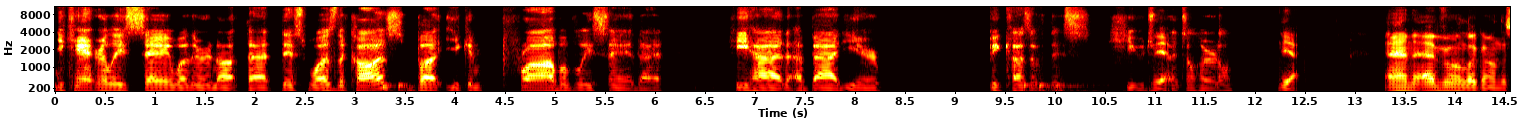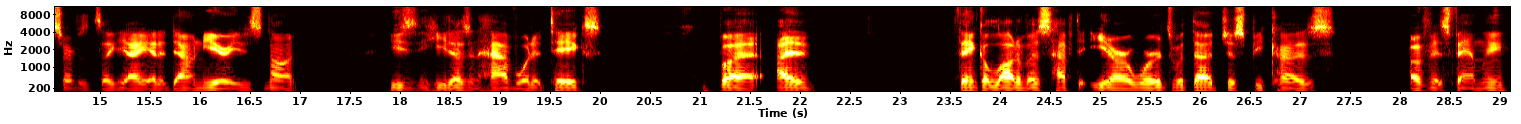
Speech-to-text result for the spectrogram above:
you can't really say whether or not that this was the cause but you can probably say that he had a bad year because of this huge Yeah. mental hurdle yeah. And everyone looking on the surface, it's like, yeah, he had a down year. He's not, he's he doesn't have what it takes. But I think a lot of us have to eat our words with that just because of his family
